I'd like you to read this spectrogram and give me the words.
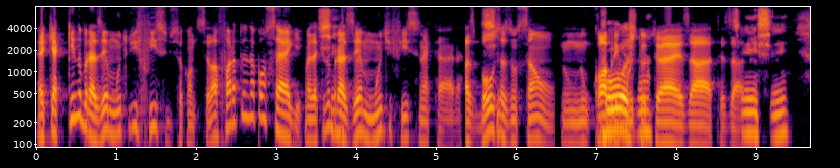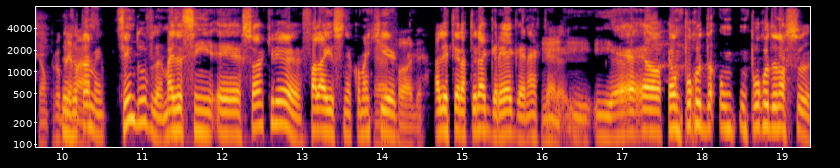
É que aqui no Brasil é muito difícil disso acontecer. Lá fora tu ainda consegue, mas aqui Sim. no Brasil é muito difícil, né, cara? As bolsas não são, não, não cobrem Boas, muito. Né? É, exato, exato. Sim, sim. Isso é um problema. Exatamente. Sem dúvida, mas assim, é, só queria falar isso, né? Como é que é, foda. a literatura agrega, né, cara? Uhum. E, e é, é, é, um, pouco do, um, um, pouco do nosso,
